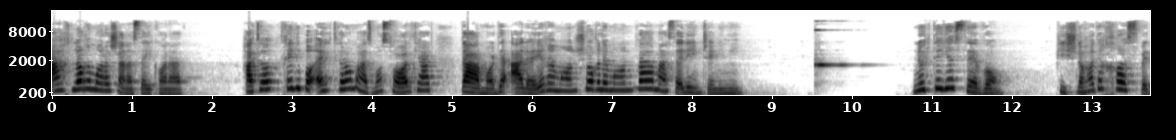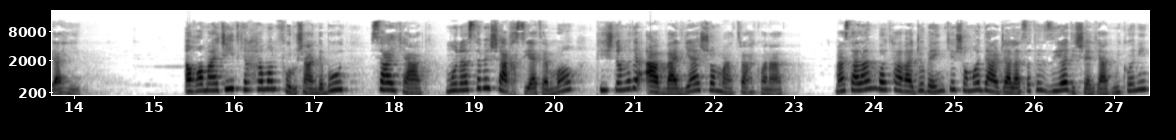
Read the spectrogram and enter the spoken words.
اخلاق ما را شناسایی کند. حتی خیلی با احترام از ما سوال کرد در مورد علایقمان، شغلمان و مسائل اینچنینی. نکته سوم پیشنهاد خاص بدهید. آقا مجید که همان فروشنده بود سعی کرد مناسب شخصیت ما پیشنهاد اولیهش را مطرح کند. مثلا با توجه به اینکه شما در جلسات زیادی شرکت می کنید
